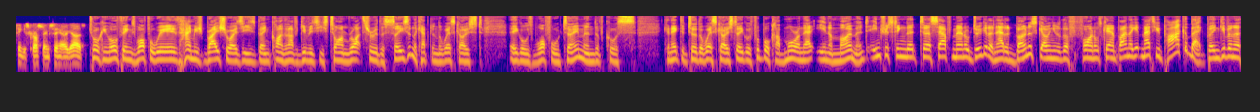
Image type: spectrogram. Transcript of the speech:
fingers crossed for him, see how he goes. Talking all things WAFL with Hamish Brayshaw, as he's been kind enough to give us his time right through the season, the captain of the West Coast Eagles WAFL team, and of course, connected to the West Coast Eagles Football Club. More on that in a moment. Interesting that uh, South Fremantle do get an added bonus going into the finals campaign. They get Matthew Parker back, being given a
